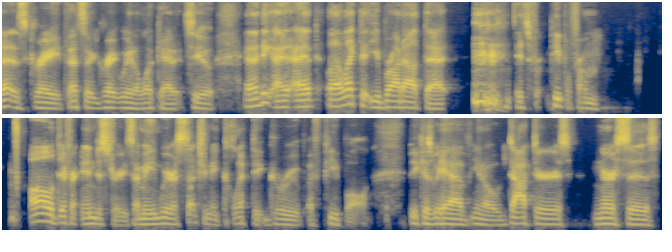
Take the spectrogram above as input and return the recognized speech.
That is great. That's a great way to look at it too. And I think I, I, I like that you brought out that it's people from all different industries. I mean, we're such an eclectic group of people because we have, you know, doctors, nurses,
